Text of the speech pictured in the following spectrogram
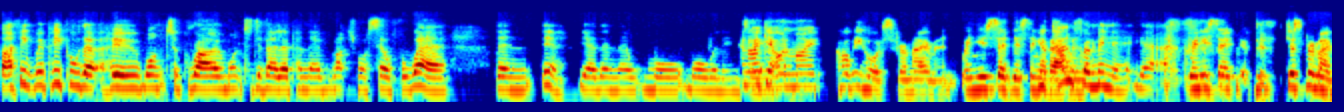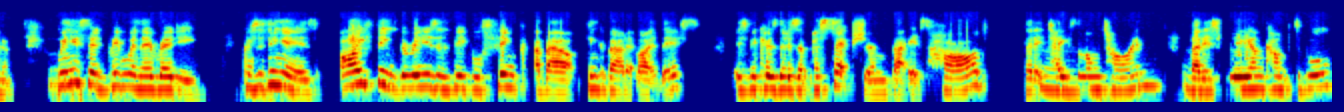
But I think with people that who want to grow and want to develop and they're much more self aware, then yeah, yeah, then they're more more willing. Can to, I get on my hobby horse for a moment? When you said this thing about when, for a minute, yeah. when you said just for a moment, when you said people when they're ready, because the thing is, I think the reason people think about think about it like this is because there's a perception that it's hard that it Mm. takes a long time, that Mm. it's really uncomfortable,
